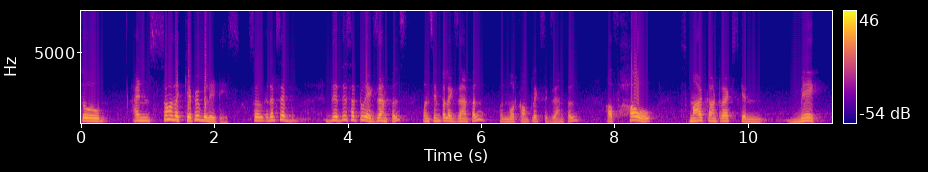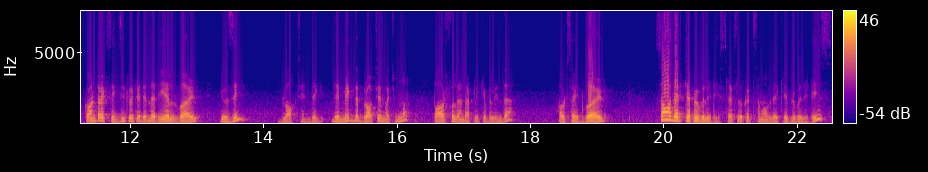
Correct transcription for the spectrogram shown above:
So, and some of the capabilities. So, that is a these are two examples one simple example one more complex example of how smart contracts can make contracts executed in the real world using blockchain. They, they make the blockchain much more powerful and applicable in the outside world. Some of their capabilities, let us look at some of their capabilities.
